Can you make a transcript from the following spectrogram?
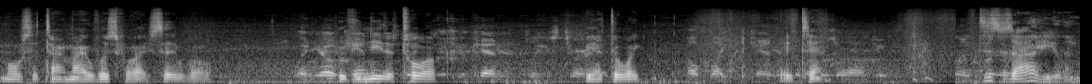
Most of the time I whisper, I said, well, if you need a talk, we have to wait at 10. This is our healing.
